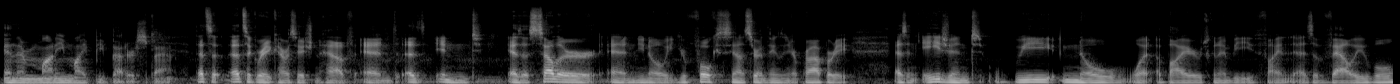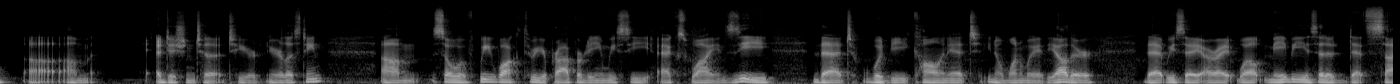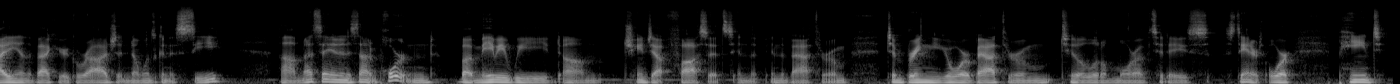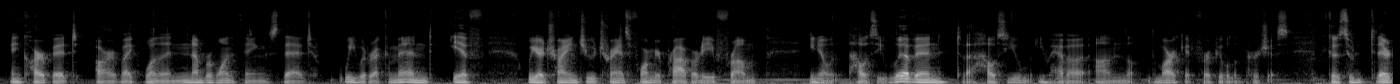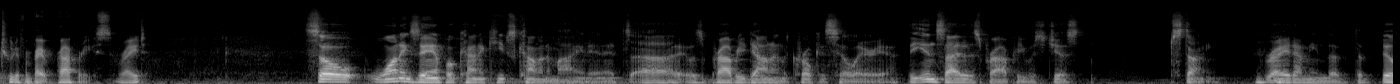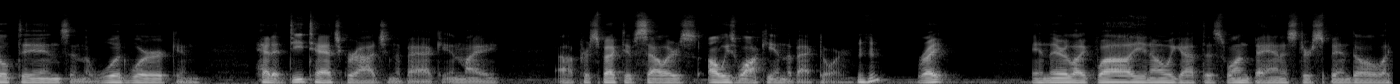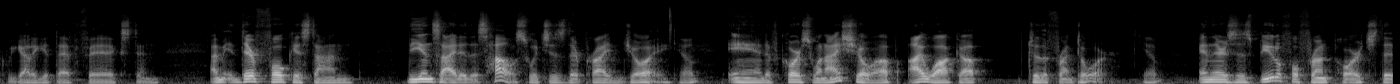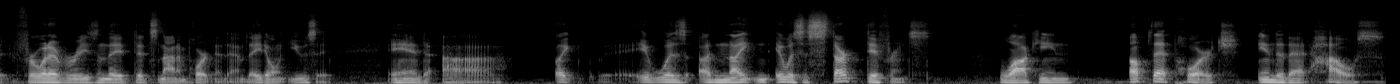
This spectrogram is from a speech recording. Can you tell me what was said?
and their money might be better spent. That's a that's a great conversation to have. And as in as a seller, and you know you're focusing on certain things in your property. As an agent, we know what a buyer is going to be find as a valuable uh, um, addition to to your your listing. Um, so if we walk through your property and we see X, Y, and Z, that would be calling it, you know, one way or the other. That we say, all right, well, maybe instead of that siding on the back of your garage that no one's going to see, um, not saying it's not important, but maybe we um, change out faucets in the in the bathroom to bring your bathroom to a little more of today's standards. Or paint and carpet are like one of the number one things that we would recommend if we are trying to transform your property from you know the house you live in to the house you you have a, on the, market for people to purchase because they're two different properties right so one example kind of keeps coming to mind and it uh, it was a property down in the crocus hill area the inside of this property was just stunning mm-hmm. right i mean the the built-ins and the woodwork and had a detached garage in the back and my uh, prospective sellers always walk in the back door, mm-hmm. right? And they're like, well, you know, we got this one banister spindle, like we got to get that fixed. And I mean, they're focused on the inside of this house, which is their pride and joy. Yep. And of course, when I show up, I walk up to the front door. Yep. And there's this beautiful front porch that, for whatever reason, they it's not important to them. They don't use it. And uh, like it was a night it was a stark difference walking up that porch into that house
